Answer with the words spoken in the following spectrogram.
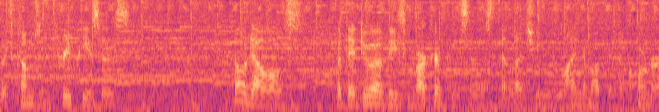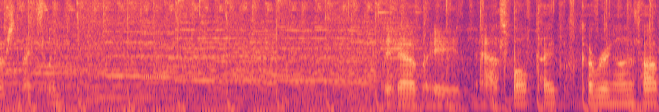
which comes in three pieces. No dowels, but they do have these marker pieces that let you line them up in the corners nicely. they have an asphalt type covering on the top,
